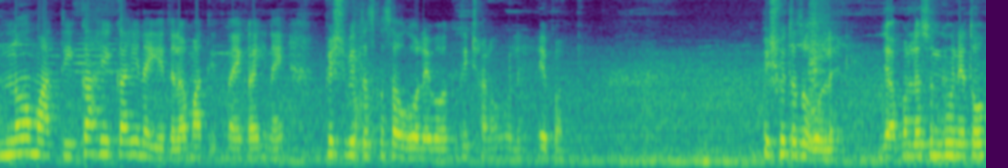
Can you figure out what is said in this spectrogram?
न माती काही काही नाही आहे त्याला मातीत नाही काही नाही. पिशवीतच कसा उगवला आहे बघा किती छान उगवलं आहे हे पण पिशवीतच उगवलं आहे जे आपण लसूण घेऊन येतो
